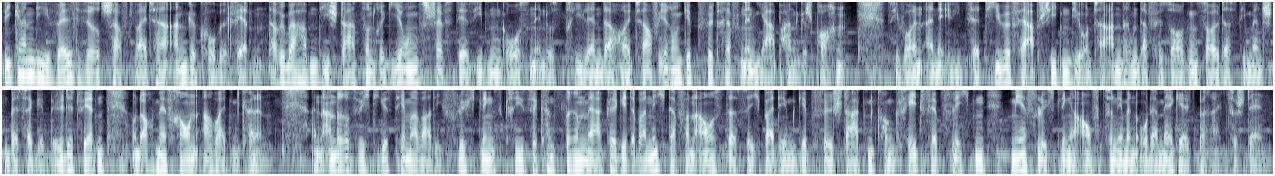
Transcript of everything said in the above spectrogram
Wie kann die Weltwirtschaft weiter angekurbelt werden? Darüber haben die Staats- und Regierungschefs der sieben großen Industrieländer heute auf ihrem Gipfeltreffen in Japan gesprochen. Sie wollen eine Initiative verabschieden, die unter anderem dafür sorgen soll, dass die Menschen besser gebildet werden und auch mehr Frauen arbeiten können. Ein anderes wichtiges Thema war die Flüchtlingskrise. Kanzlerin Merkel geht aber nicht davon aus, dass sich bei dem Gipfel Staaten konkret verpflichten, mehr Flüchtlinge aufzunehmen oder mehr Geld bereitzustellen.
